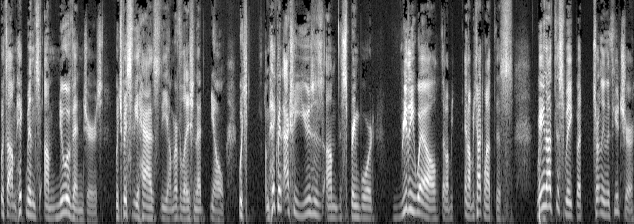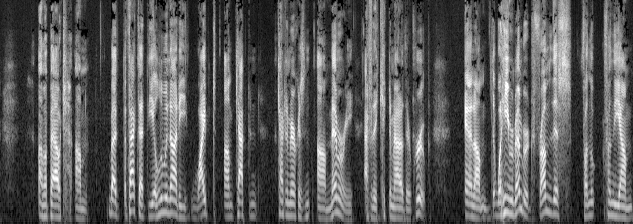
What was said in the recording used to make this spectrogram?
with um, Hickman's um, New Avengers, which basically has the um, revelation that you know, which um, Hickman actually uses um, the springboard really well. That I'll be and I'll be talking about this, maybe not this week, but certainly in the future, um, about um, about the fact that the Illuminati wiped um, Captain Captain America's um, memory after they kicked him out of their group, and um, what he remembered from this from the from the um,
